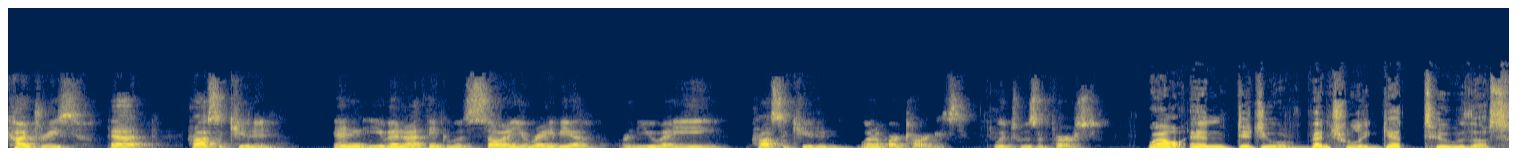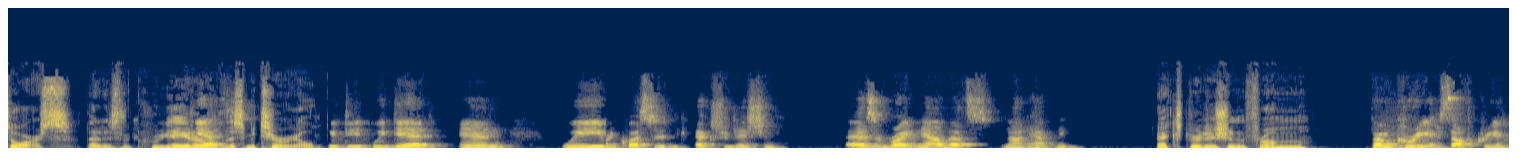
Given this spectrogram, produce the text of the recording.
countries that prosecuted. And even I think it was Saudi Arabia or the UAE prosecuted one of our targets, which was a first. Wow. And did you eventually get to the source, that is the creator yes, of this material? We did, we did. And we requested extradition. As of right now, that's not happening. Extradition from? From Korea, South Korea.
